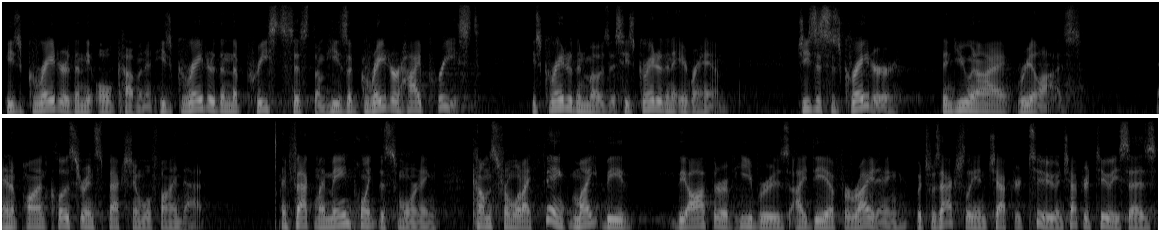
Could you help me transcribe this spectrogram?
He's greater than the old covenant. He's greater than the priest system. He's a greater high priest. He's greater than Moses, he's greater than Abraham. Jesus is greater than you and I realize. And upon closer inspection, we'll find that. In fact, my main point this morning comes from what I think might be the author of Hebrews' idea for writing, which was actually in chapter 2. In chapter 2, he says,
